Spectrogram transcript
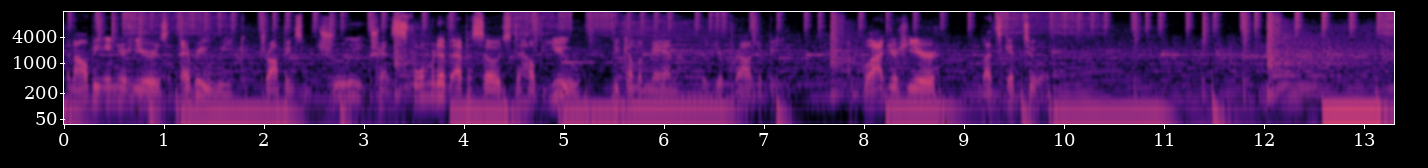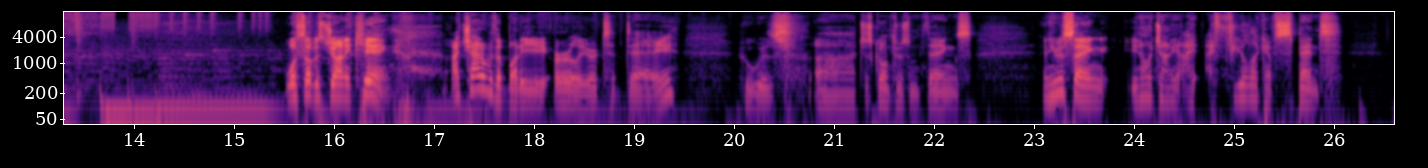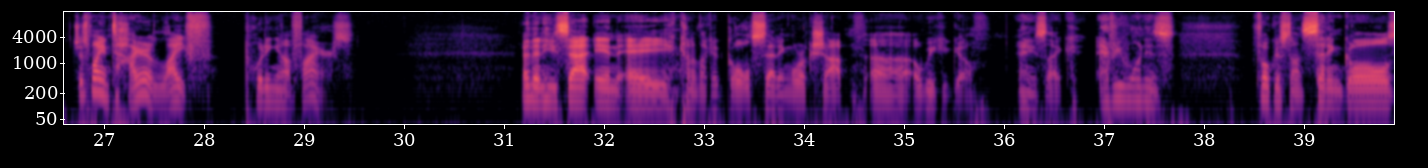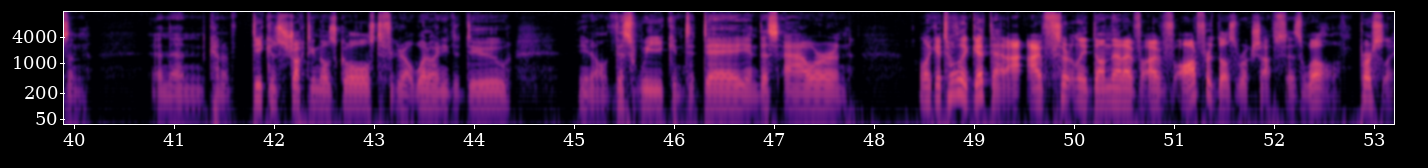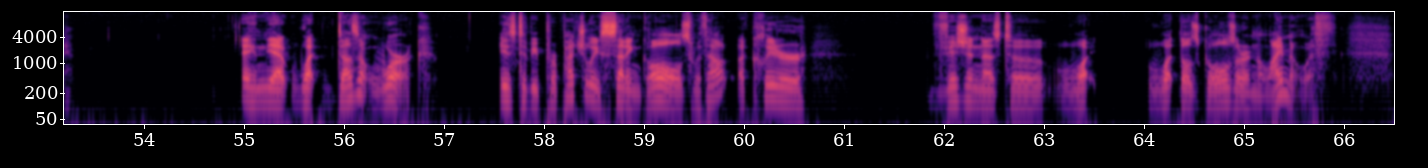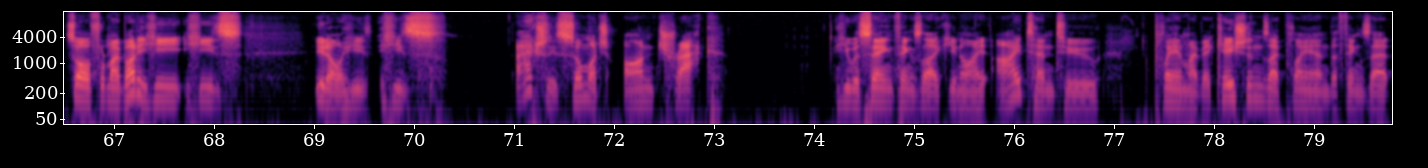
then I'll be in your ears every week, dropping some truly transformative episodes to help you become a man that you're proud to be. I'm glad you're here. Let's get to it. What's up? It's Johnny King. I chatted with a buddy earlier today who was uh, just going through some things, and he was saying, You know what, Johnny, I, I feel like I've spent just my entire life putting out fires. And then he sat in a kind of like a goal setting workshop uh, a week ago, and he's like, everyone is focused on setting goals and and then kind of deconstructing those goals to figure out what do I need to do, you know, this week and today and this hour and I'm like I totally get that. I, I've certainly done that. I've I've offered those workshops as well personally. And yet, what doesn't work is to be perpetually setting goals without a clear vision as to what what those goals are in alignment with. So for my buddy, he he's you know, he's he's actually so much on track. He was saying things like, you know, I, I tend to plan my vacations, I plan the things that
